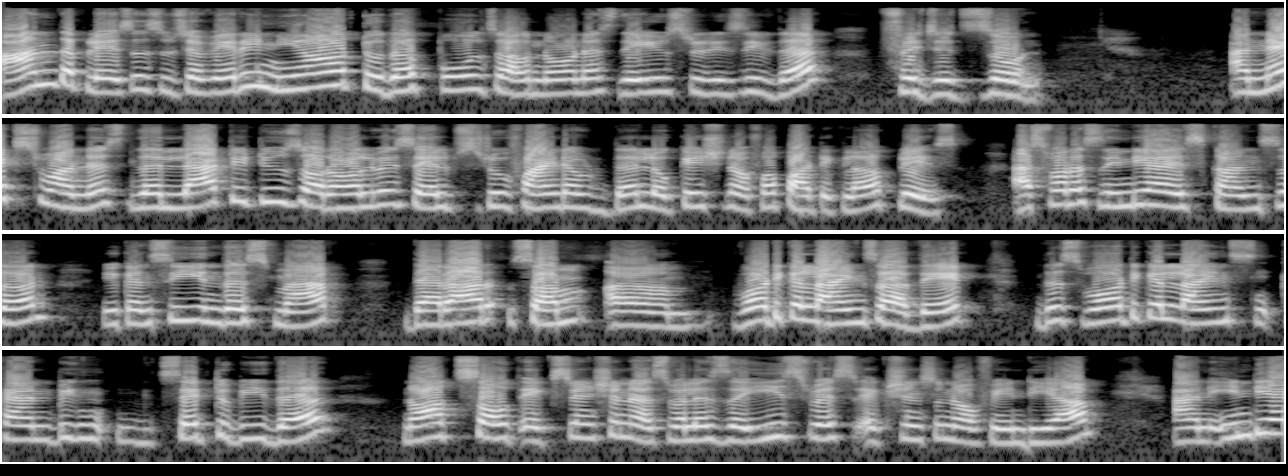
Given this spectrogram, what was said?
and the places which are very near to the poles are known as they used to receive the frigid zone. And next one is the latitudes are always helps to find out the location of a particular place. As far as India is concerned, you can see in this map, there are some um, vertical lines are there. This vertical lines can be said to be the north-south extension as well as the east-west extension of India and India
